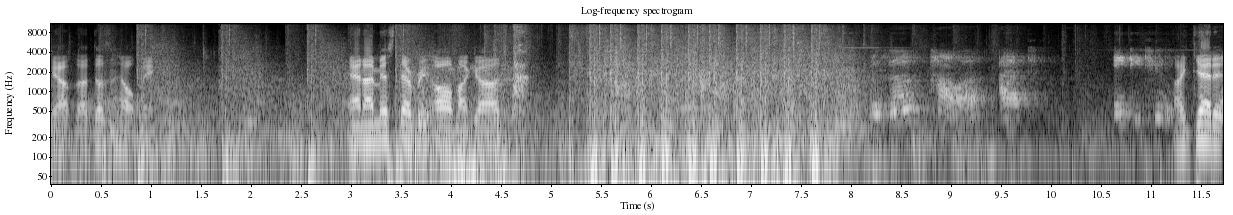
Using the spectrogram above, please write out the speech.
yep, that doesn't help me. And I missed every. Oh my god. Reserve power at 82. I get it.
